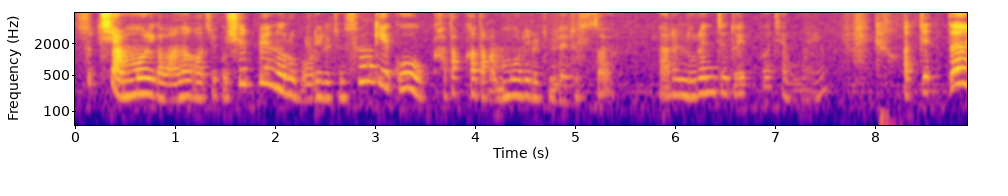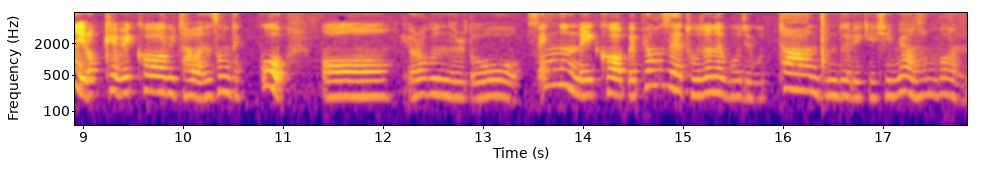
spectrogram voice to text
수치 앞머리가 많아가지고 실핀으로 머리를 좀 숨기고 가닥가닥 앞머리를 좀 내줬어요. 나름 노렌즈도 예쁘지 않나요? 어쨌든 이렇게 메이크업이 다 완성됐고 어, 여러분들도 생눈 메이크업에 평소에 도전해보지 못한 분들이 계시면 한번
